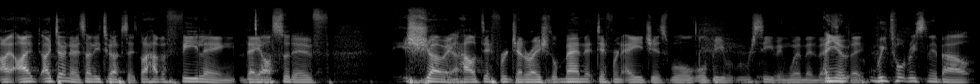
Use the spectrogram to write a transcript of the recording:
I I don't know. It's only two episodes, but I have a feeling they are sort of showing Yeah. how different generations or men at different ages will will be receiving women. And you know, we talked recently about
